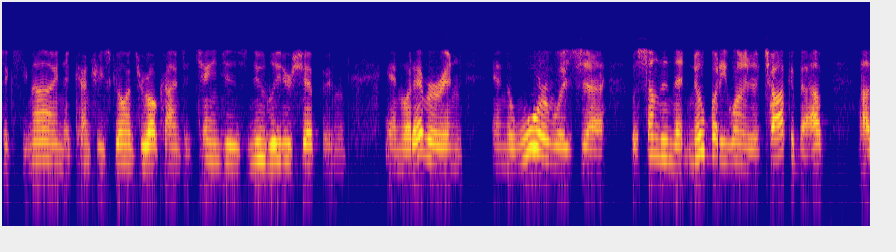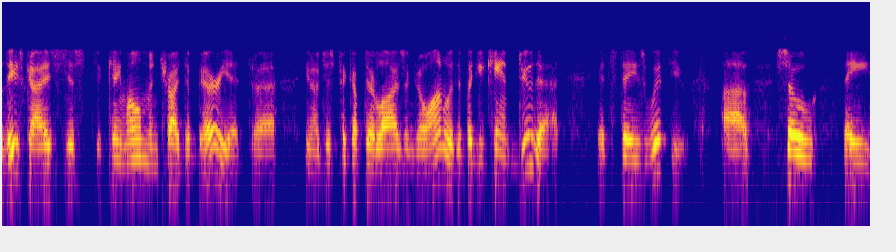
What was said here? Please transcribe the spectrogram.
69. The country's going through all kinds of changes, new leadership, and and whatever. And and the war was uh, was something that nobody wanted to talk about. Uh, these guys just came home and tried to bury it. Uh, you know, just pick up their lives and go on with it. But you can't do that. It stays with you. Uh, so they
